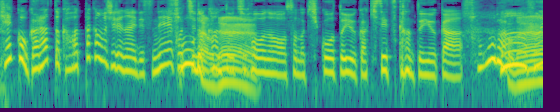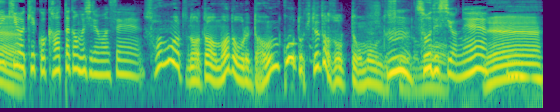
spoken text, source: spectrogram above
結構ガラッと変わったかもしれないですね。こっちの関東地方のその気候というか、季節感というか。そうだよね、雰囲気は結構変わったかもしれません。3月の頭まだ俺ダウンコート着てたぞって思うんですけれども。うん、そうですよね。ね、うん、え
